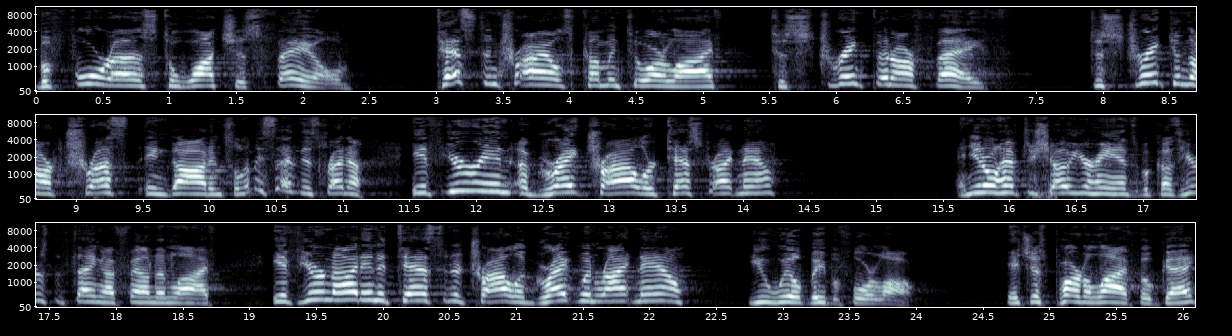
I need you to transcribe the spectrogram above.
before us to watch us fail. Tests and trials come into our life to strengthen our faith, to strengthen our trust in God. And so let me say this right now. If you're in a great trial or test right now, And you don't have to show your hands because here's the thing I found in life. If you're not in a test and a trial, a great one right now, you will be before long. It's just part of life, okay?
